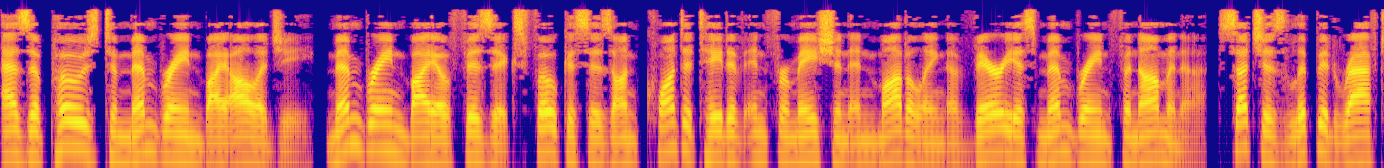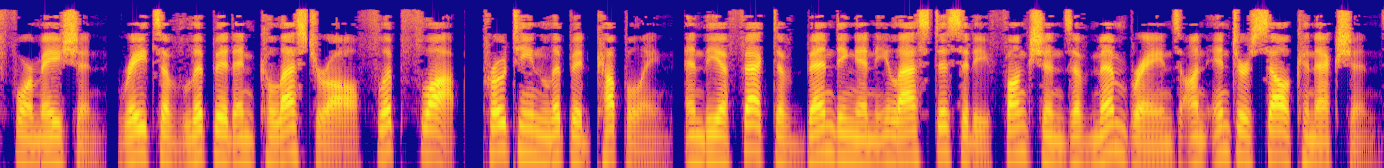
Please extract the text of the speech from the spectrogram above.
As opposed to membrane biology, membrane biophysics focuses on quantitative information and modeling of various membrane phenomena, such as lipid raft formation, rates of lipid and cholesterol flip-flop, protein-lipid coupling, and the effect of bending and elasticity functions of membranes on inter-cell connections.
